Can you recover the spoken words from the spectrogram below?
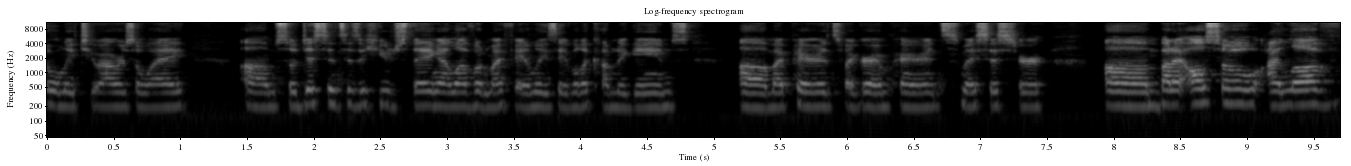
only two hours away. Um, so distance is a huge thing. I love when my family is able to come to games. Uh, my parents, my grandparents, my sister. Um, but I also I love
